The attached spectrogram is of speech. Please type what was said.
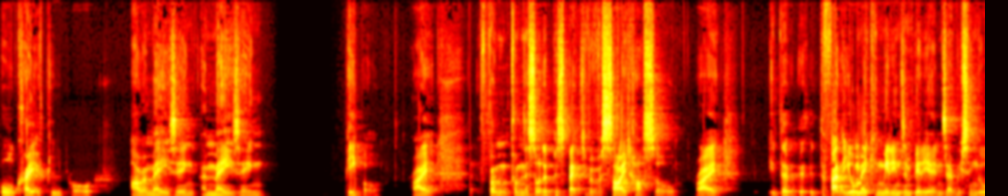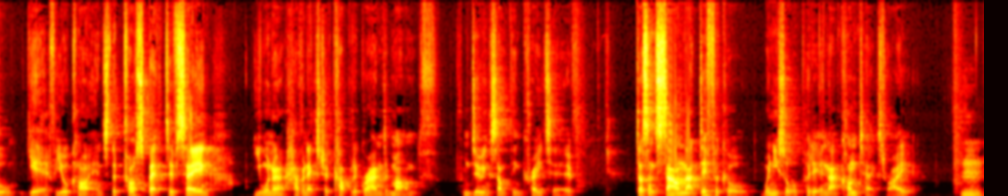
all creative people are amazing amazing people right from from the sort of perspective of a side hustle right the, the fact that you're making millions and billions every single year for your clients the prospect of saying you want to have an extra couple of grand a month from doing something creative doesn't sound that difficult when you sort of put it in that context, right? Mm.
